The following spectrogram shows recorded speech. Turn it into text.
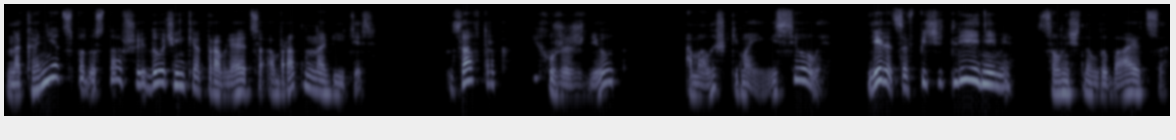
Наконец, подуставшие доченьки отправляются обратно на Витязь. Завтрак их уже ждет, а малышки мои веселые, делятся впечатлениями, солнечно улыбаются,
